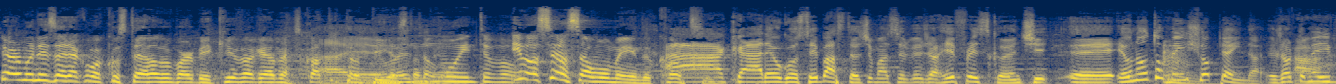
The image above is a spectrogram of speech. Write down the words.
eu harmonizaria com uma costela no barbecue e vai ganhar minhas quatro Aê, tampinhas muito também. Muito bom. E você, Anselmo Mendo? Conte. Ah, cara, eu gostei bastante. Uma cerveja refrescante. É, eu não tomei chopp ainda. Eu já tomei Ah.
